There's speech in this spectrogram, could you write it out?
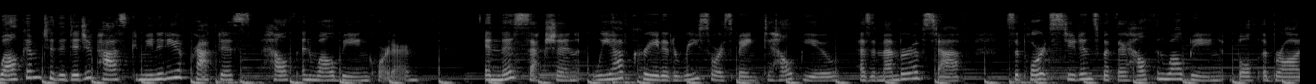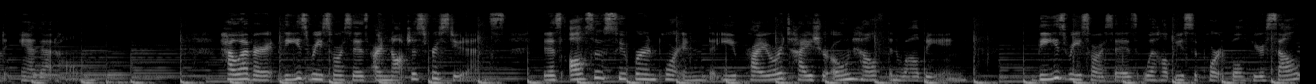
Welcome to the DigiPass Community of Practice Health and Wellbeing Quarter. In this section, we have created a resource bank to help you, as a member of staff, support students with their health and well-being both abroad and at home. However, these resources are not just for students. It is also super important that you prioritize your own health and well-being. These resources will help you support both yourself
